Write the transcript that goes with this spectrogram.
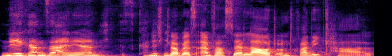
Nee, kann sein, ja. Ich, ich glaube, er ist einfach sehr laut und radikal.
